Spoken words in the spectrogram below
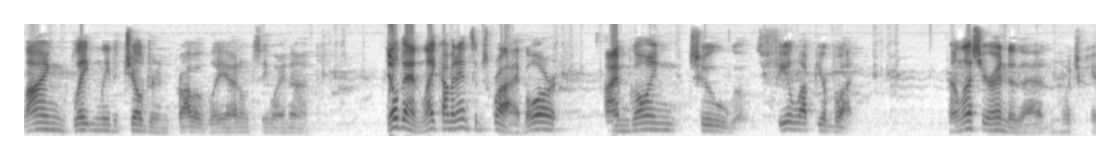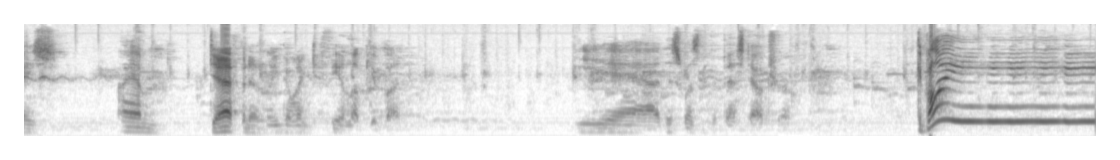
lying blatantly to children, probably. I don't see why not. Till then, like, comment, and subscribe, or I'm going to feel up your butt. Unless you're into that, in which case, I am definitely going to feel up your butt. Yeah, this wasn't the best outro. Goodbye!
